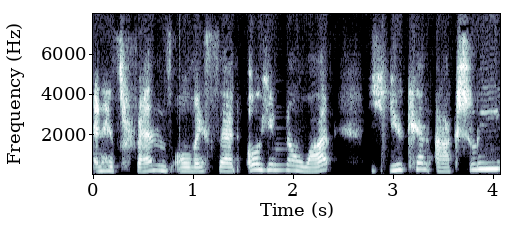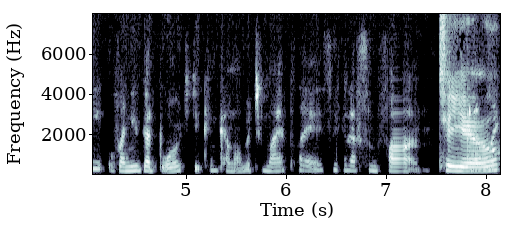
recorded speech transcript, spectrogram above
and his friends always said, Oh, you know what? You can actually, when you get bored, you can come over to my place. You can have some fun. To you? Like,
